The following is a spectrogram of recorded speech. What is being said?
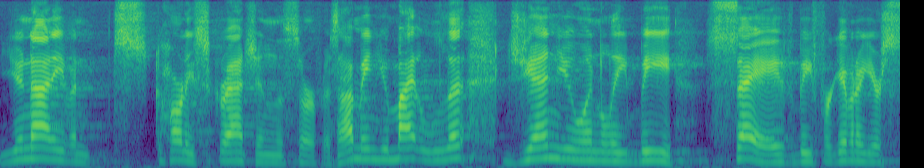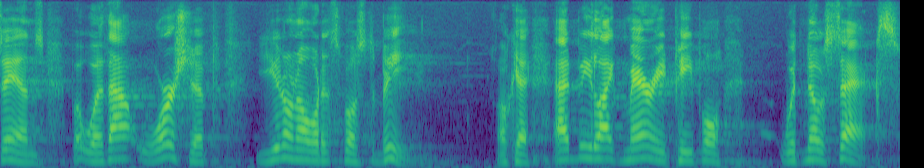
You're not even hardly scratching the surface. I mean, you might le- genuinely be saved, be forgiven of your sins, but without worship, you don't know what it's supposed to be. Okay? That'd be like married people with no sex.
